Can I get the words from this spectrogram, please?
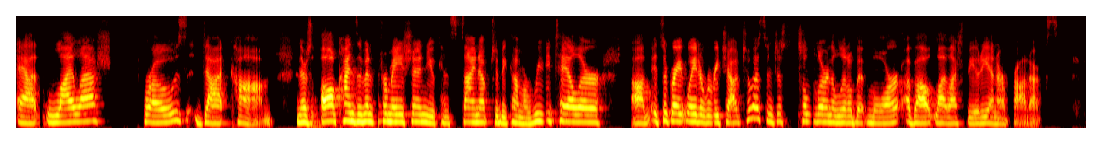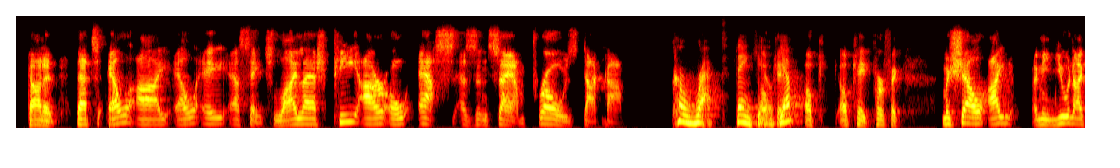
at lilashpros.com. And there's all kinds of information. You can sign up to become a retailer. Um, it's a great way to reach out to us and just to learn a little bit more about Lilash Beauty and our products. Got it. That's L I L A S H, Lilash, P R O S, as in Sam, pros.com. Correct. Thank you. Okay. Yep. Okay. Okay. Perfect. Michelle, I I mean, you and I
